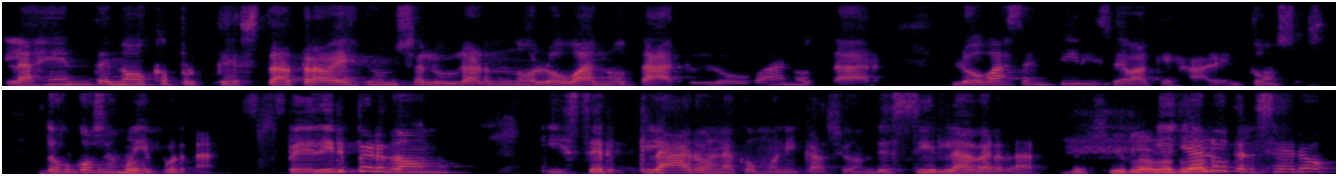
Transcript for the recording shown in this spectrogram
la gente no que porque está a través de un celular no lo va a notar, lo va a notar, lo va a sentir y se va a quejar. Entonces, dos cosas muy importantes. Pedir perdón y ser claro en la comunicación, decir la verdad. Decir la verdad. Y ya lo tercero,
